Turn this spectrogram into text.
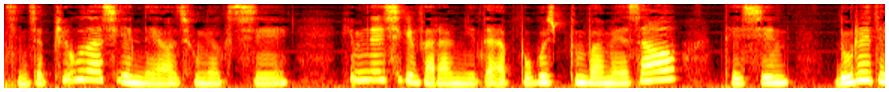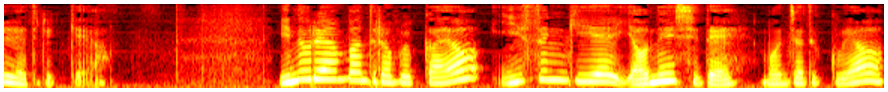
진짜 피곤하시겠네요, 종혁 씨. 힘내시기 바랍니다. 보고 싶은 밤에서 대신 노래 들려드릴게요. 이 노래 한번 들어볼까요? 이승기의 연애시대 먼저 듣고요.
